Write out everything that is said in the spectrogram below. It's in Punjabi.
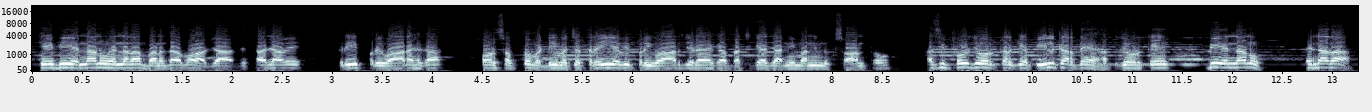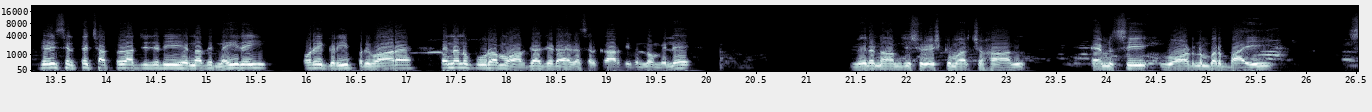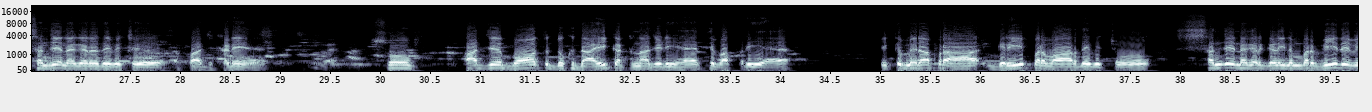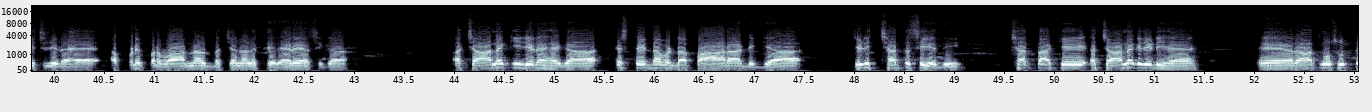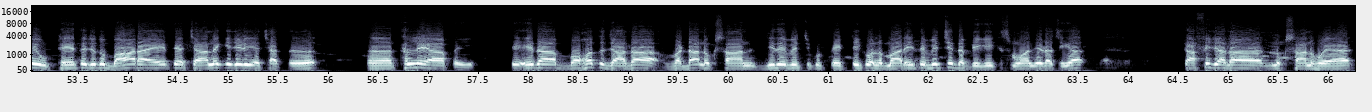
ਕਿ ਵੀ ਇਹਨਾਂ ਨੂੰ ਇਹਨਾਂ ਦਾ ਬਣਦਾ ਮੁਆਵਜ਼ਾ ਦਿੱਤਾ ਜਾਵੇ। ਗਰੀਬ ਪਰਿਵਾਰ ਹੈਗਾ ਔਰ ਸਭ ਤੋਂ ਵੱਡੀ ਬਚਤ ਰਹੀ ਹੈ ਵੀ ਪਰਿਵਾਰ ਜਿਹੜਾ ਹੈਗਾ ਬਚ ਗਿਆ ਜਾਨੀ ਮਾਨੀ ਨੁਕਸਾਨ ਤੋਂ। ਅਸੀਂ ਫੁੱਲ ਜ਼ੋਰ ਕਰਕੇ ਅਪੀਲ ਕਰਦੇ ਹਾਂ ਹੱਥ ਜੋੜ ਕੇ ਵੀ ਇਹਨਾਂ ਨੂੰ, ਇਹਨਾਂ ਦਾ ਜਿਹੜੀ ਸਿਰ ਤੇ ਛੱਤ ਅੱਜ ਜਿਹੜੀ ਇਹਨਾਂ ਦੇ ਨਹੀਂ ਰਹੀ ਔਰ ਇਹ ਗਰੀਬ ਪਰਿਵਾਰ ਹੈ, ਇਹਨਾਂ ਨੂੰ ਪੂਰਾ ਮੁਆਵਜ਼ਾ ਜਿਹੜਾ ਹੈਗਾ ਸਰਕਾਰ ਦੀ ਵੱਲੋਂ ਮਿਲੇ। ਮੇਰਾ ਨਾਮ ji Suresh Kumar Chauhan MC ward number 22 Sanjay Nagar ਦੇ ਵਿੱਚ ਆਪਾਂ ਅੱਜ ਖੜੇ ਹਾਂ। ਸੋ ਅੱਜ ਬਹੁਤ ਦੁਖਦਾਈ ਘਟਨਾ ਜਿਹੜੀ ਹੈ ਇੱਥੇ ਵਾਪਰੀ ਹੈ। ਇੱਕ ਮੇਰਾ ਭਰਾ ਗਰੀਬ ਪਰਿਵਾਰ ਦੇ ਵਿੱਚੋਂ ਸੰਜੇ ਨਗਰ ਗਲੀ ਨੰਬਰ 20 ਦੇ ਵਿੱਚ ਜਿਹੜਾ ਹੈ ਆਪਣੇ ਪਰਿਵਾਰ ਨਾਲ ਬੱਚਿਆਂ ਨਾਲ ਇੱਥੇ ਰਹਿ ਰਿਹਾ ਸੀਗਾ। ਅਚਾਨਕ ਹੀ ਜਿਹੜਾ ਹੈਗਾ ਇਸ ਤੇ ਏਡਾ ਵੱਡਾ ਭਾਰ ਆ ਡਿੱਗਿਆ। ਜਿਹੜੀ ਛੱਤ ਸੀ ਇਹਦੀ ਛੱਤ ਆ ਕੇ ਅਚਾਨਕ ਜਿਹੜੀ ਹੈ ਰਾਤ ਨੂੰ ਸੁੱਤੇ ਉੱਠੇ ਤੇ ਜਦੋਂ ਬਾਹਰ ਆਏ ਤੇ ਅਚਾਨਕ ਹੀ ਜਿਹੜੀ ਇਹ ਛੱਤ ਅਹ, ਥੱਲੇ ਆ ਪਈ। ਤੇ ਇਹਦਾ ਬਹੁਤ ਜ਼ਿਆਦਾ ਵੱਡਾ ਨੁਕਸਾਨ ਜਿਹਦੇ ਵਿੱਚ ਕੋਈ ਪੇਟੀ ਕੋ ਅਲਮਾਰੀ ਤੇ ਵਿੱਚ ਹੀ ਦੱਬੀ ਗਈ ਇੱਕ ਸਮਾਨ ਜਿਹੜਾ ਸੀਗਾ। ਕਾਫੀ ਜ਼ਿਆਦਾ ਨੁਕਸਾਨ ਹੋਇਆ।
